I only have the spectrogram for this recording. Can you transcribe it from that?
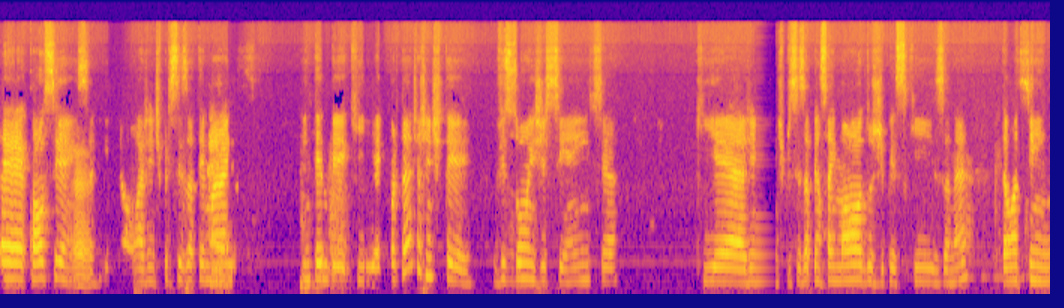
É, qual ciência? É. Então, a gente precisa ter mais, é. entender que é importante a gente ter visões de ciência, que é a gente precisa pensar em modos de pesquisa, né? Então, assim,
